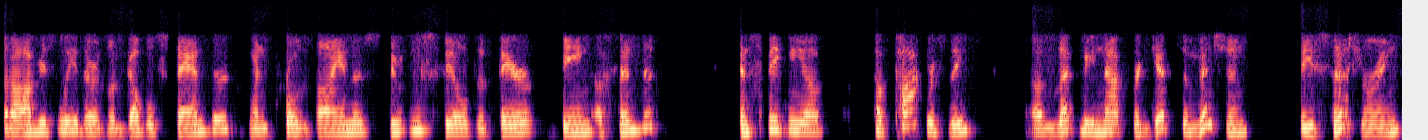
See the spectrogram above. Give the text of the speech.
But obviously, there's a double standard when pro Zionist students feel that they're being offended. And speaking of hypocrisy, uh, let me not forget to mention the censoring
